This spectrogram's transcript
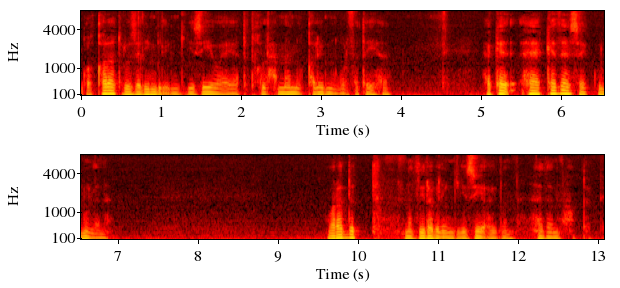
وقالت روزالين بالإنجليزية وهي تدخل الحمام القريب من غرفتيها هكذا سيكون لنا. وردت نظيرة بالإنجليزية أيضا هذا من حقك.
